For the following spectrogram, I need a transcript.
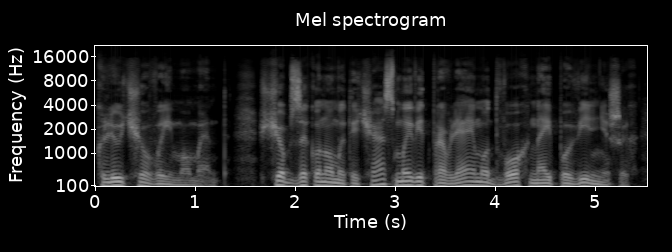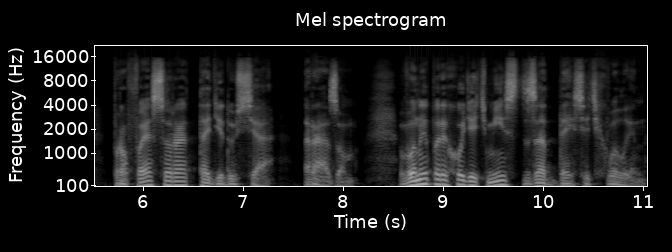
ключовий момент. Щоб зекономити час, ми відправляємо двох найповільніших професора та дідуся разом. Вони переходять міст за 10 хвилин.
